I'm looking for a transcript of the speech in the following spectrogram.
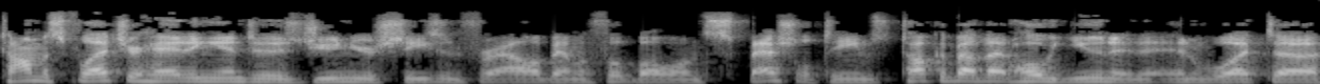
Thomas Fletcher heading into his junior season for Alabama football on special teams. Talk about that whole unit and what, uh,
